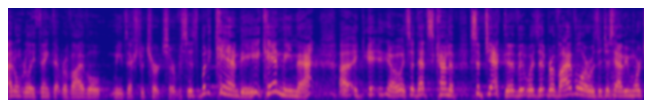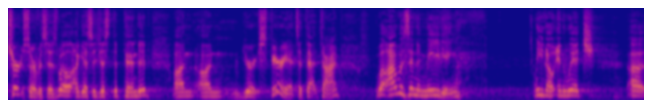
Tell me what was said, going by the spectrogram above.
I don't really think that revival means extra church services, but it can be. It can mean that. Uh, it, you know, a, that's kind of subjective. It, was it revival or was it just having more church services? Well, I guess it just depended on, on your experience at that time. Well, I was in a meeting, you know, in which uh,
